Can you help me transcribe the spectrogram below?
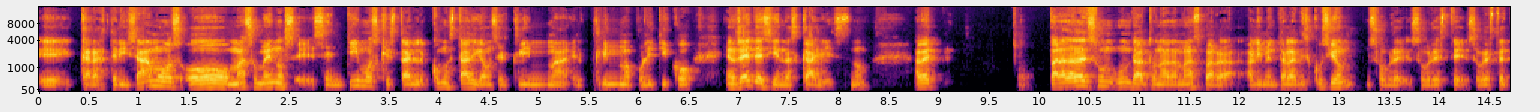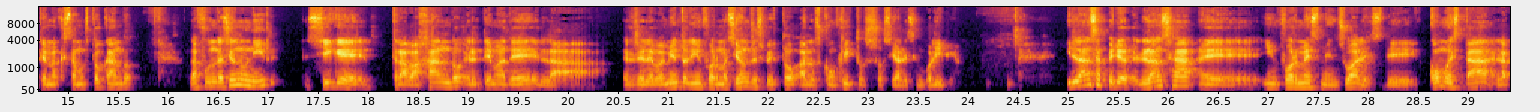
eh, caracterizamos o más o menos eh, sentimos que está, cómo está, digamos, el clima, el clima político en redes y en las calles, ¿no? A ver, para darles un, dato nada más para alimentar la discusión sobre, sobre, este, sobre este tema que estamos tocando, la Fundación UNIR sigue trabajando el tema del el relevamiento de información respecto a los conflictos sociales en Bolivia. Y lanza, lanza eh, informes mensuales de cómo está la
